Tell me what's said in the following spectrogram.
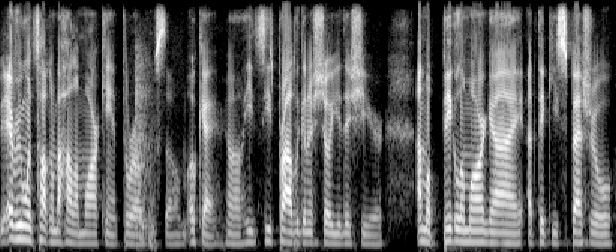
Everyone's talking about how Lamar can't throw, so okay, uh, he's he's probably going to show you this year. I'm a big Lamar guy. I think he's special.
